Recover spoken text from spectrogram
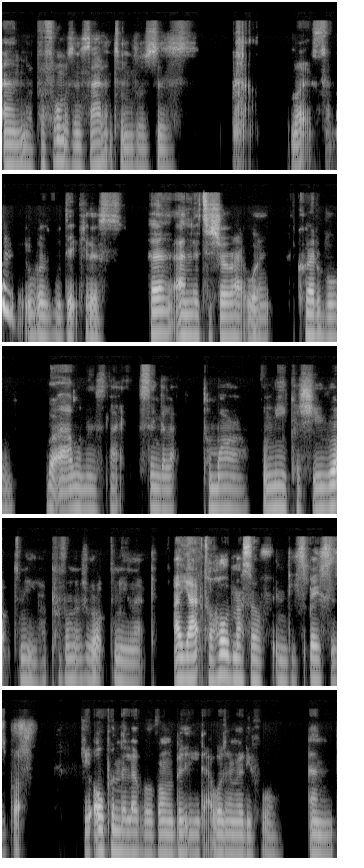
and the performance in Silent Twins was just like it was ridiculous. Her and Letitia Wright were incredible, but I want to like single out Tamara for me because she rocked me. Her performance rocked me. Like I had to hold myself in these spaces, but she opened the level of vulnerability that I wasn't ready for, and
